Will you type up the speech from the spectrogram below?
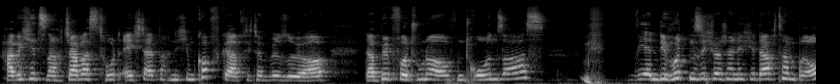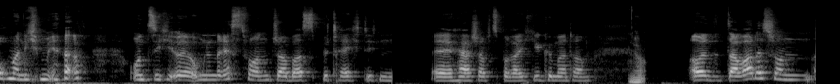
hab ich jetzt nach Jabba's Tod echt einfach nicht im Kopf gehabt. Ich dachte mir so, ja, da Bib Fortuna auf dem Thron saß, werden die Hutten sich wahrscheinlich gedacht haben, braucht man nicht mehr. Und sich äh, um den Rest von Jabba's beträchtlichen äh, Herrschaftsbereich gekümmert haben. Ja. Und da war das schon,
